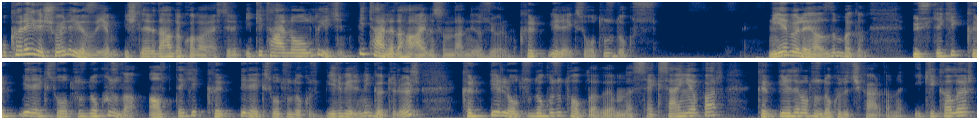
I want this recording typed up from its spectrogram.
Bu kareyi de şöyle yazayım. İşleri daha da kolaylaştırayım. İki tane olduğu için bir tane daha aynısından yazıyorum. 41 eksi 39. Niye böyle yazdım? Bakın. Üstteki 41 eksi 39 ile alttaki 41 eksi 39 birbirini götürür. 41 ile 39'u topladığımda 80 yapar. 41'den 39'u çıkardığımda 2 kalır.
